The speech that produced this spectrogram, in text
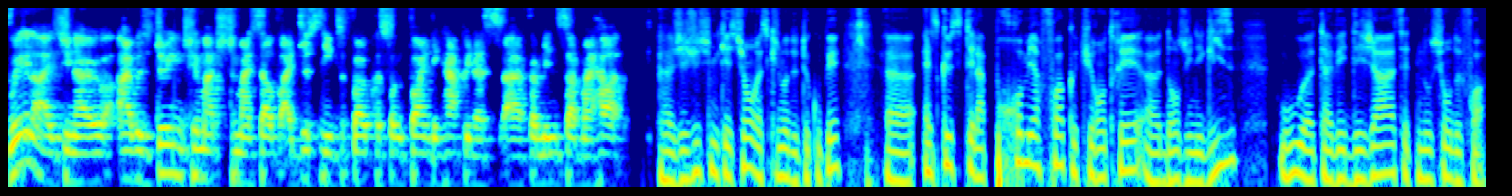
realize, you know, I was doing too much to myself. I just need to focus on finding happiness uh, from inside my heart. Euh, J'ai juste une question, excuse-moi de te couper. Euh, Est-ce que c'était la première fois que tu rentrais euh, dans une église ou euh, tu avais déjà cette notion de foi?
